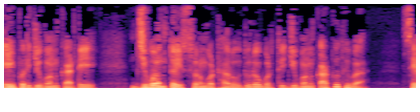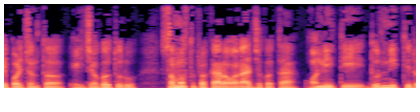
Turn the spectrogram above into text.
ଏହିପରି ଜୀବନ କାଟି ଜୀବନ୍ତ ଈଶ୍ୱରଙ୍କଠାରୁ ଦୂରବର୍ତ୍ତୀ ଜୀବନ କାଟୁଥିବା ସେ ପର୍ଯ୍ୟନ୍ତ ଏହି ଜଗତରୁ ସମସ୍ତ ପ୍ରକାର ଅରାଜକତା ଅନୀତି ଦୁର୍ନୀତିର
